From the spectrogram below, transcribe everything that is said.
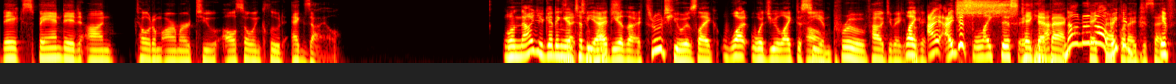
they expanded on totem armor to also include exile? well, now you're getting into the much? idea that I threw to you is like, what would you like to see Oh. improve? How would you make it? like okay. I, I just like this. Take yeah. that back. No, no, Take no. we what can. I just said. If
